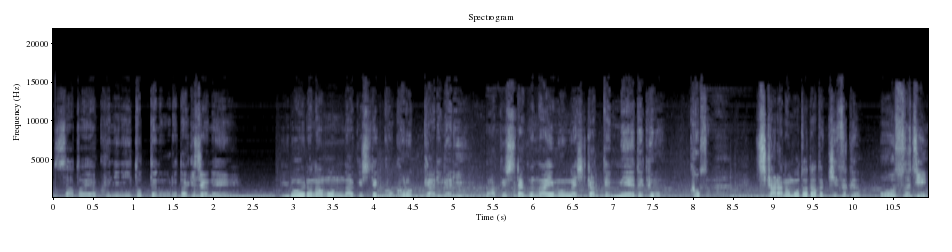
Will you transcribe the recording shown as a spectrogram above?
里や国にとっての俺だけじゃねえ。いろいろなもんなくして心ガリガリ。なくしたくないもんが光って見えてくる。こそが力の元だと気づく。大筋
